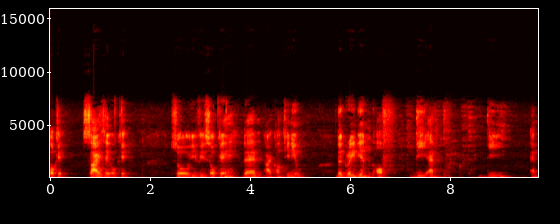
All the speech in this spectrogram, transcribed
okay. Size it okay. So if it's okay then I continue. The gradient of dm dm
